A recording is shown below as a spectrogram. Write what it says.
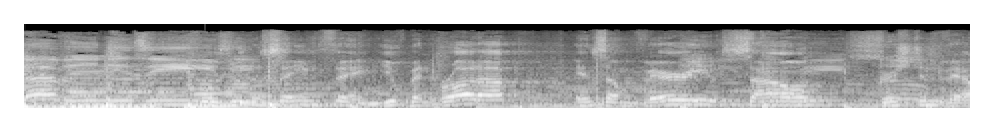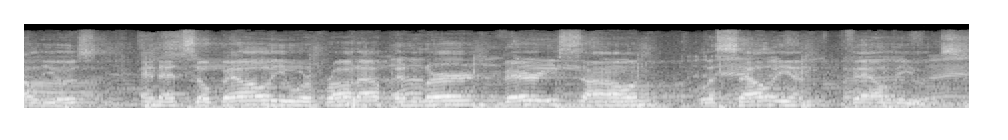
Loving is easy. Will do the same thing. You've been brought up in some very sound Christian values, and at Zobel you were brought up and learned very sound Lasallian values.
